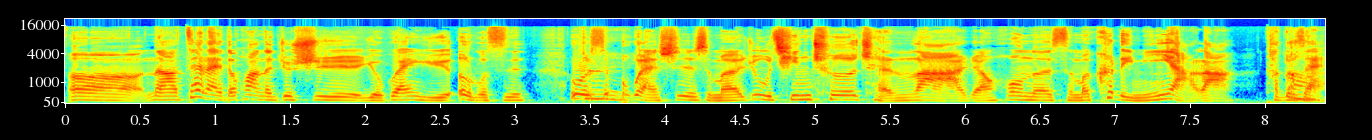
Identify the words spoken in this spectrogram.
呃，那再来的话呢，就是有关于俄罗斯，俄罗斯不管是什么入侵车臣啦，然后呢什么克里米亚啦，他都在。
